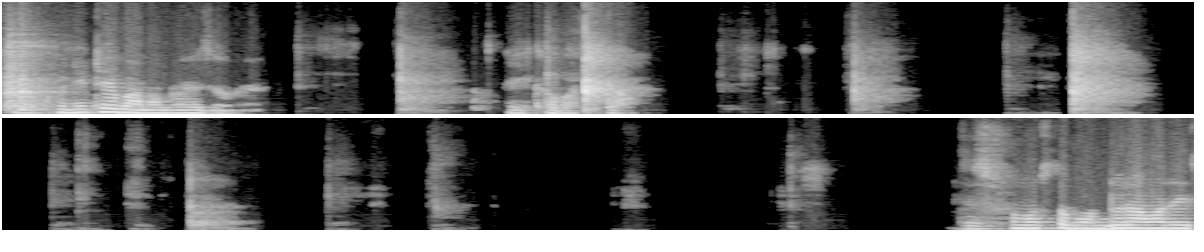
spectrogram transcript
এক মিনিটে বানানো হয়ে যাবে এই খাবারটা। যে সমস্ত বন্ধুরা আমার এই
